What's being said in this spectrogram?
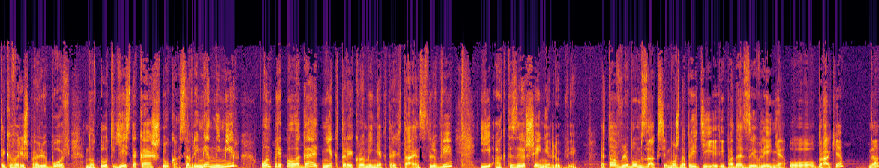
ты говоришь про любовь, но тут есть такая штука. Современный мир, он предполагает некоторые, кроме некоторых таинств любви, и акты завершения любви. Это в любом ЗАГСе. Можно прийти и подать заявление о браке, да,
